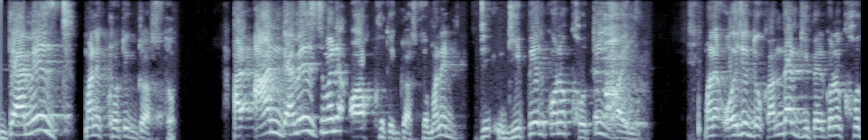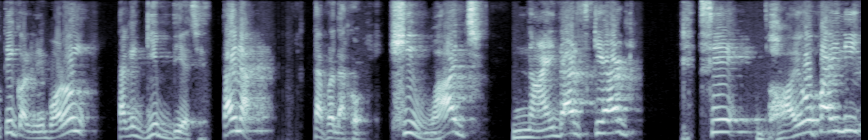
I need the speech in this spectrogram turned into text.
ড্যামেজড মানে ক্ষতিগ্রস্ত। আর আনড্যামেজড মানে অক্ষতিগ্রস্ত মানে গি- গিফের কোনো ক্ষতি হয়নি। মানে ওই যে দোকানদার গিপের কোনো ক্ষতি করেনি, বরং তাকে গিফট দিয়েছে, তাই না? তারপরে দেখো হি ওয়াজ নাইদার স্কেয়ার্ড সে ভয়ও পায়নি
